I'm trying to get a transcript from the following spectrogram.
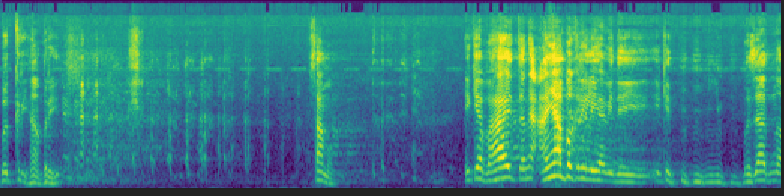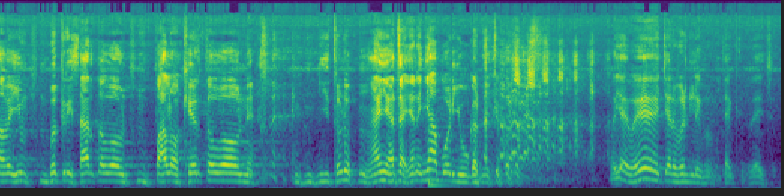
બકરી સાંભળી. સામો. એ કે, ભાઈ, તને અહીંયા બકરી લઈ આવી દે એ કે મજા જ ન આવે એમ બકરી સારતો હોવ પાલો ખેરતો હોવ ને. એ થોડું અહીંયા થાય, એને ત્યાં બોડી ઉગાડવી હવે અત્યારે વડલી રહે છે.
